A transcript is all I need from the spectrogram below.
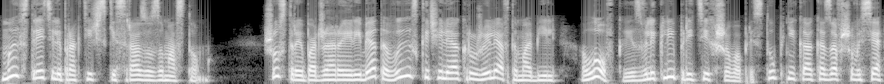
мы встретили практически сразу за мостом. Шустрые поджарые ребята выскочили и окружили автомобиль, ловко извлекли притихшего преступника, оказавшегося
